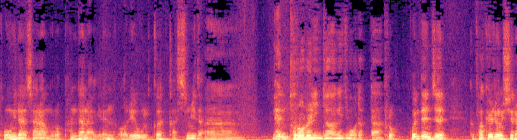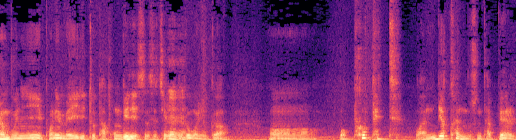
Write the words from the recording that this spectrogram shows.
동일한 사람으로 판단하기는 어려울 것 같습니다. 아 100%를 인정하기 좀 어렵다. 프로. 그런데 이제 그 박효정 씨란 분이 보낸 메일이 또 다 공개돼 있어서 제가 네. 읽어보니까 어 뭐 퍼펙트 완벽한 무슨 답변을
